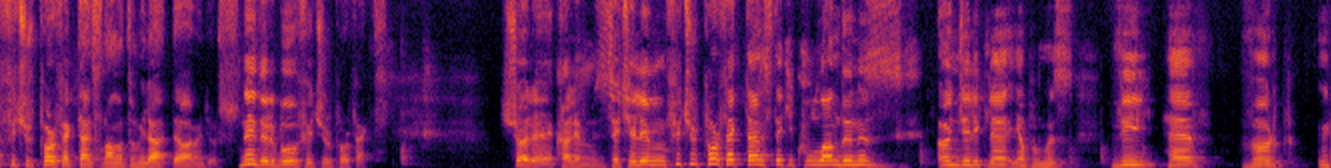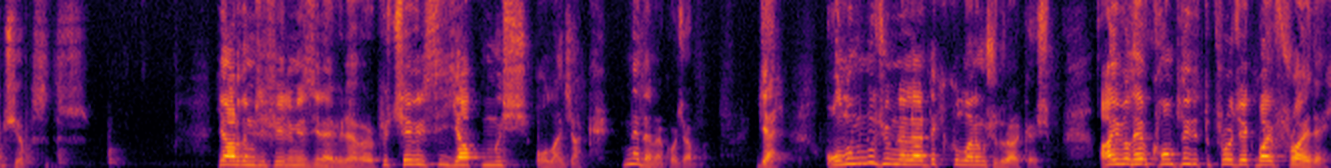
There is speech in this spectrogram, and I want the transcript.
Future Perfect Tense'in anlatımıyla devam ediyoruz. Nedir bu Future Perfect? Şöyle kalemimizi seçelim. Future Perfect Tense'deki kullandığınız öncelikle yapımız will, have, verb 3 yapısıdır. Yardımcı fiilimiz yine will, have, verb 3. Çevirisi yapmış olacak. Ne demek hocam? Gel. Olumlu cümlelerdeki kullanımı şudur arkadaşım. I will have completed the project by Friday.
